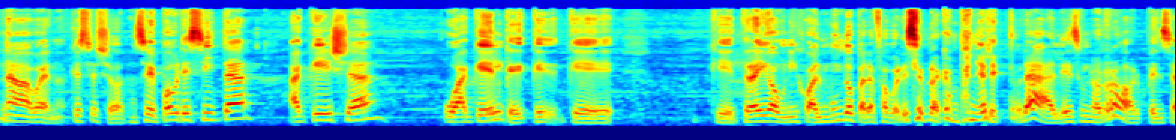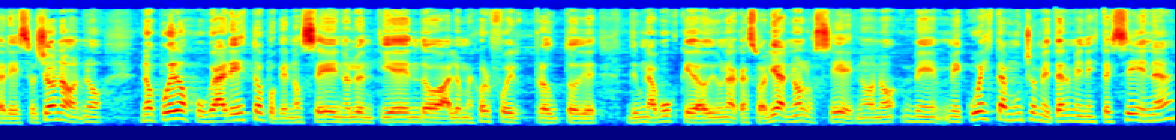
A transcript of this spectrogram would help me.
No, bueno, qué sé yo, no sé, pobrecita aquella o aquel que, que, que traiga un hijo al mundo para favorecer una campaña electoral. Es un horror pensar eso. Yo no, no, no puedo juzgar esto porque no sé, no lo entiendo. A lo mejor fue el producto de, una búsqueda o de una casualidad. No lo sé. No, no. Me, cuesta mucho meterme en esta escena.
